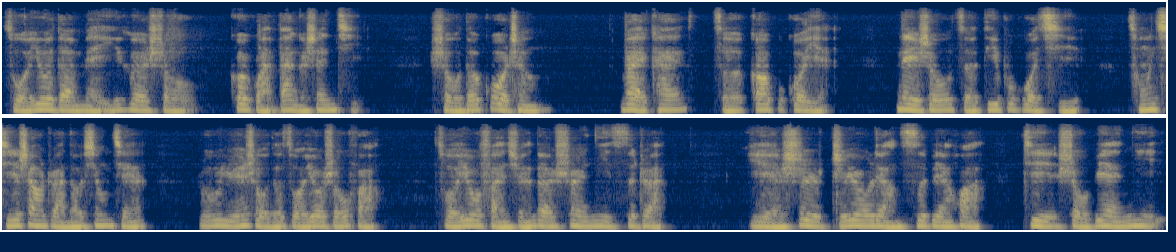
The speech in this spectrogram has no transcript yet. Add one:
左右的每一个手各管半个身体。手的过程，外开则高不过眼，内收则低不过脐。从脐上转到胸前。”如云手的左右手法，左右反旋的顺逆自转，也是只有两次变化，即手变逆、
